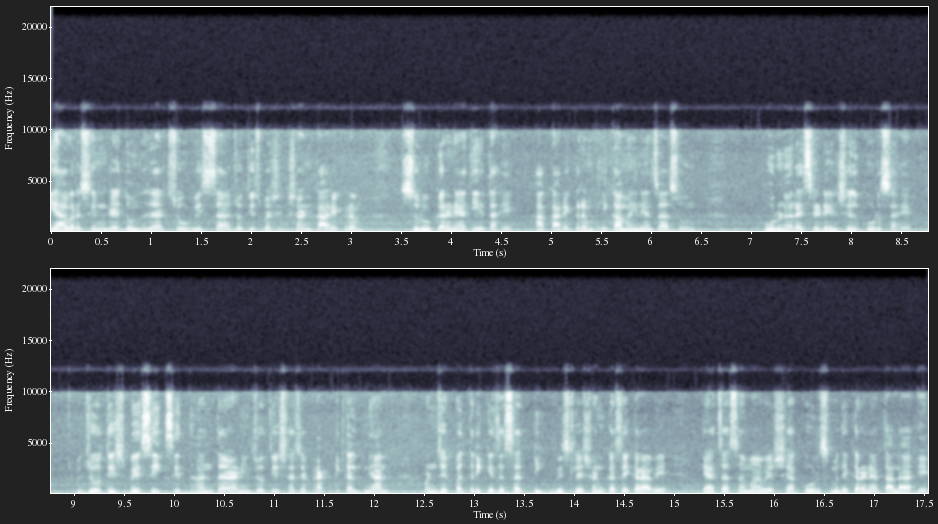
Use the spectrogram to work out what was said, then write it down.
यावर्षी म्हणजे दोन हजार चोवीसचा ज्योतिष प्रशिक्षण कार्यक्रम सुरू करण्यात येत आहे. हा कार्यक्रम एका महिन्याचा असून पूर्ण रेसिडेन्शियल कोर्स आहे. ज्योतिष बेसिक सिद्धांत आणि ज्योतिषाचे प्रॅक्टिकल ज्ञान म्हणजे पत्रिकेचे सटीक विश्लेषण कसे करावे याचा समावेश या कोर्समध्ये करण्यात आला आहे.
